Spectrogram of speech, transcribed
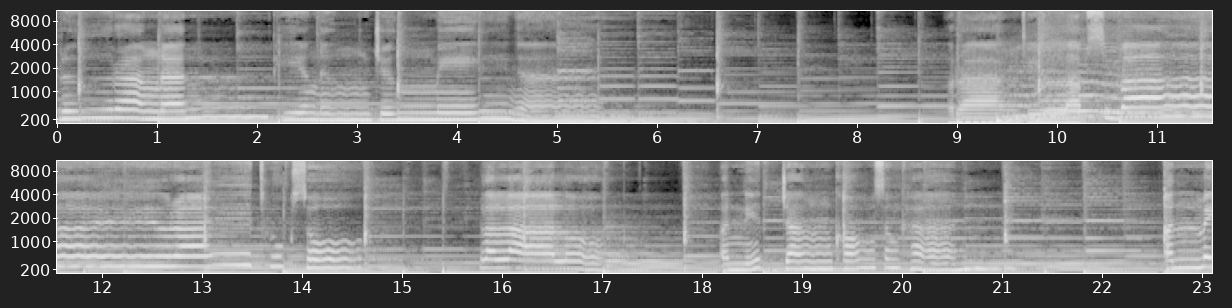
หรือร่างนั้นเพียงหนึ่งจึงมีงาน ร่างที่หลับสบายไร้ทุกโศกละลาโลกอนิจจังของสังขารอันไม่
